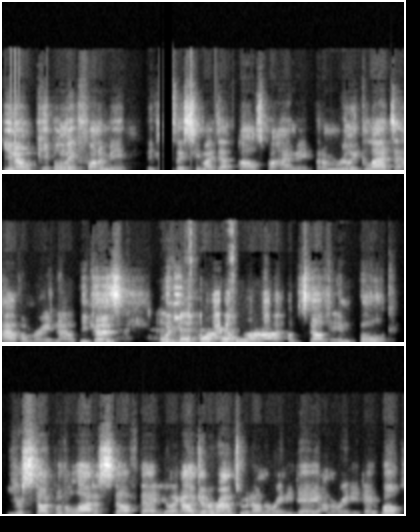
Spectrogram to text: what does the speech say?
you know, people make fun of me because they see my death piles behind me, but I'm really glad to have them right now because when you buy a lot of stuff in bulk, you're stuck with a lot of stuff that you're like, I'll get around to it on a rainy day, on a rainy day. Well,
